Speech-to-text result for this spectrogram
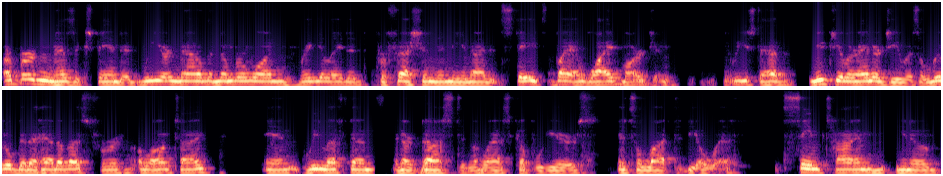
Our burden has expanded. We are now the number one regulated profession in the United States by a wide margin. We used to have nuclear energy was a little bit ahead of us for a long time and we left them in our dust in the last couple years. It's a lot to deal with. At the same time, you know,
